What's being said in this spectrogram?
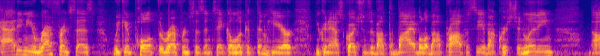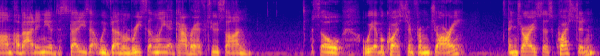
Add any references. We can pull up the references and take a look at them here. You can ask questions about the Bible, about prophecy, about Christian living, um, about any of the studies that we've done recently at Calvary of Tucson. So we have a question from Jari. And Jari says, Question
